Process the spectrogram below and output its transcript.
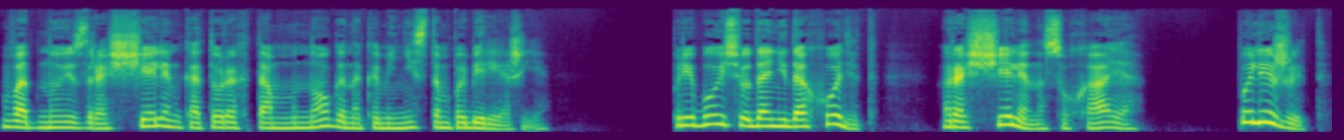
в одну из расщелин, которых там много на каменистом побережье. Прибой сюда не доходит, расщелина сухая. Полежит.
